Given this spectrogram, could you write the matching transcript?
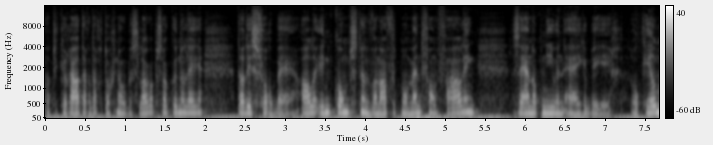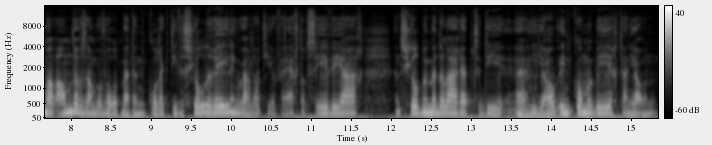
dat de curator daar toch nog beslag op zou kunnen leggen. Dat is voorbij. Alle inkomsten vanaf het moment van faling zijn opnieuw in eigen beheer. Ook helemaal anders dan bijvoorbeeld met een collectieve schuldenregeling, waar dat je vijf tot zeven jaar een schuldbemiddelaar hebt die hè, mhm. jouw inkomen beheert en jou een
